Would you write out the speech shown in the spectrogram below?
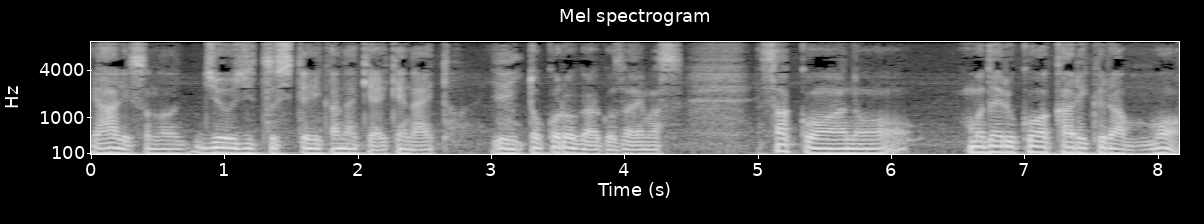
やはりその充実していかなきゃいけないというところがございます。はい昨今あのモデルコアカリキュラムも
